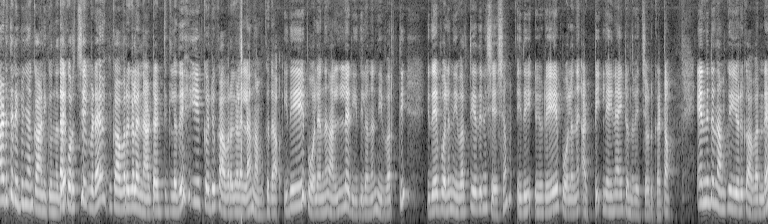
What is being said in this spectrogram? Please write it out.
അടുത്ത ഡിപ്പ് ഞാൻ കാണിക്കുന്നത് കുറച്ച് ഇവിടെ കവറുകൾ തന്നെ ആട്ടോ എടുത്തിട്ടുള്ളത്. ഈ ഒരു കവറുകളെല്ലാം നമുക്ക് ഇതാ ഇതേപോലെ ഒന്ന് നല്ല രീതിയിലൊന്ന് നിവർത്തി ഇതേപോലെ നിവർത്തിയതിന് ശേഷം ഇത് ഒരേപോലെ ഒന്ന് അട്ടി ലൈനായിട്ടൊന്ന് വെച്ച് കൊടുക്കട്ടോ കേട്ടോ എന്നിട്ട് നമുക്ക് ഈ ഒരു കവറിന്റെ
